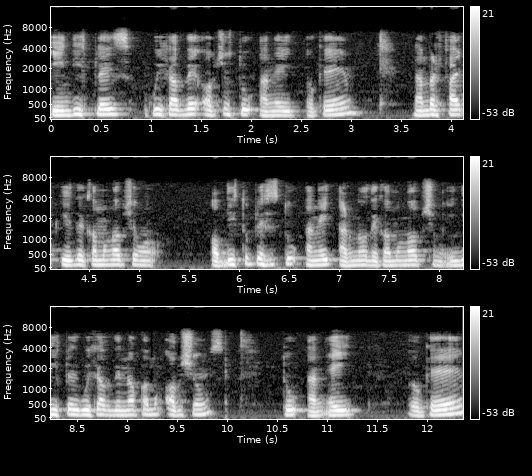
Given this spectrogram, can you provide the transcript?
In this place, we have the options 2 and 8, okay? Number 5 is the common option of these two places, 2 and 8 are not the common option. In this place, we have the no common options, 2 and 8, okay?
